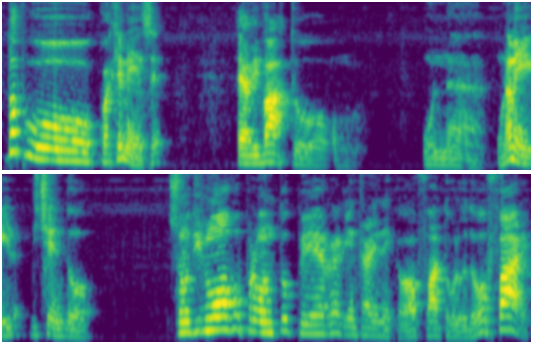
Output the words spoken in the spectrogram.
Dopo qualche mese è arrivato un- una mail dicendo sono di nuovo pronto per rientrare in ECO. Ho fatto quello che dovevo fare,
